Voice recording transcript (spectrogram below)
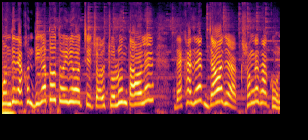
মন্দির এখন দীঘাতেও তৈরি হচ্ছে। চল চলুন তাহলে দেখা যাক যাওয়া যাক সঙ্গে থাকুন।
